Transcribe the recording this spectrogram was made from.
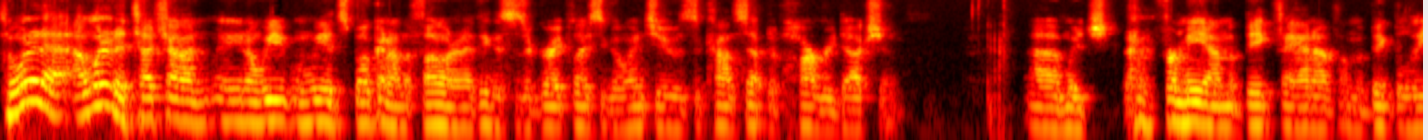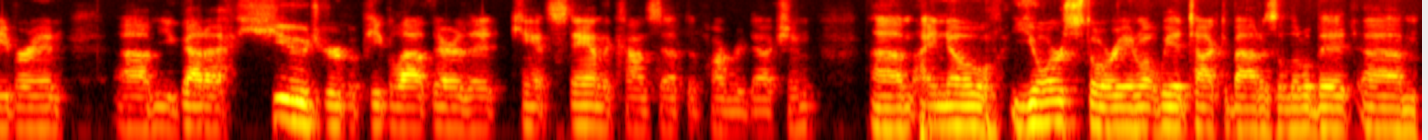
So I wanted to I wanted to touch on you know we when we had spoken on the phone and I think this is a great place to go into is the concept of harm reduction um, which for me, I'm a big fan of. I'm a big believer in. Um, you've got a huge group of people out there that can't stand the concept of harm reduction. Um, I know your story and what we had talked about is a little bit um,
